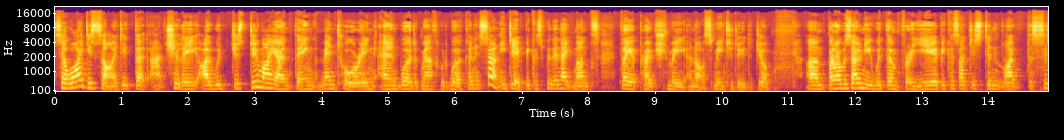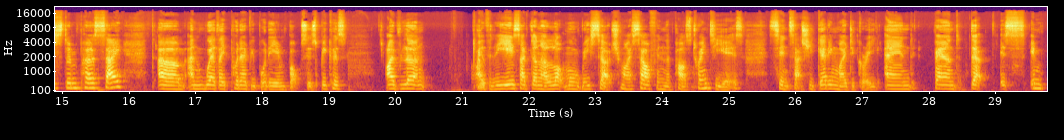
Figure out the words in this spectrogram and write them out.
So I decided that actually I would just do my own thing, mentoring, and word of mouth would work. And it certainly did because within eight months they approached me and asked me to do the job. Um, but I was only with them for a year because I just didn't like the system per se um, and where they put everybody in boxes because I've learned over the years, I've done a lot more research myself in the past 20 years since actually getting my degree and found that it's in,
